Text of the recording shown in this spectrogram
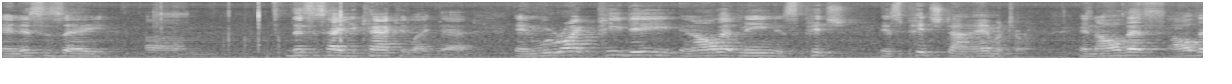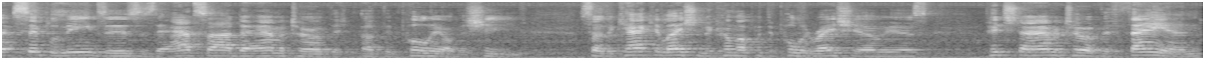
And this is a um, this is how you calculate that. And we write PD, and all that means is pitch is pitch diameter. And all that all that simply means is is the outside diameter of the of the pulley or the sheave. So the calculation to come up with the pulley ratio is pitch diameter of the fan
